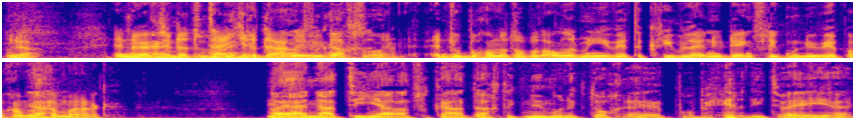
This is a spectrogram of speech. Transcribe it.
Ja. En dan heeft u dat een tijdje gedaan en u dacht, geworden. en toen begon het op een andere manier weer te kriebelen en u denkt van ik moet nu weer programma's ja. gaan maken. Nou ja, na tien jaar advocaat dacht ik, nu moet ik toch eh, proberen die twee, uh, uh,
